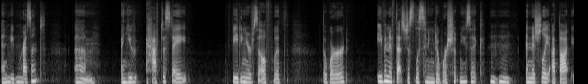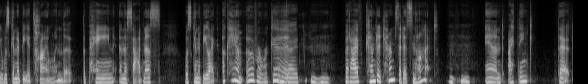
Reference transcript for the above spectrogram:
and be present. Um, and you have to stay feeding yourself with the word, even if that's just listening to worship music. Mm-hmm. Initially, I thought it was going to be a time when the, the pain and the sadness was going to be like, okay, I'm over, we're good. Good. Mm-hmm. But I've come to terms that it's not. Mm-hmm. And I think that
